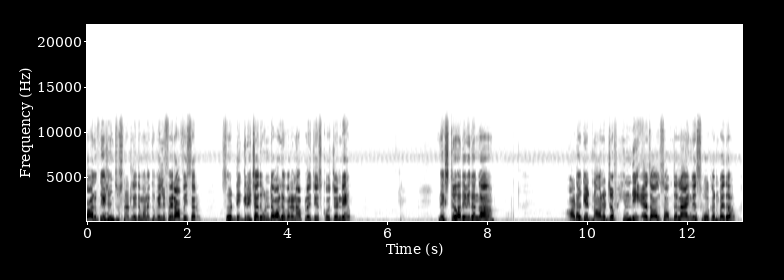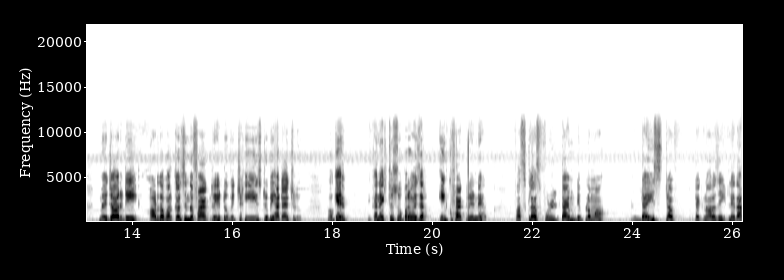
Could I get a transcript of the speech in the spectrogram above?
క్వాలిఫికేషన్ చూసినట్లయితే మనకి వెల్ఫేర్ ఆఫీసర్ సో డిగ్రీ చదివి ఉంటే వాళ్ళు ఎవరైనా అప్లై చేసుకోవచ్చండి. నెక్స్ట్ అదేవిధంగా adequate knowledge of Hindi as also of the language spoken by the majority or the workers in the factory to which he is to be attached okay ఇక నెక్స్ట్ సూపర్వైజర్ ఇంక్ ఫ్యాక్టరీ అండి. First class full time diploma dye stuff technology లేదా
